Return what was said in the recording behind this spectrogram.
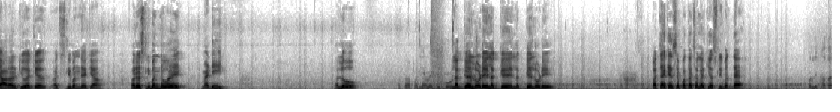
आर क्यों है? क्या असली बंदे है क्या? अरे असली बंदे हो मैडी। हेलो? पता पता लग गए लोड़े लग गए लग गए लोड़े। पता है कैसे पता चला कि असली बंदा है? ऊपर लिखा था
